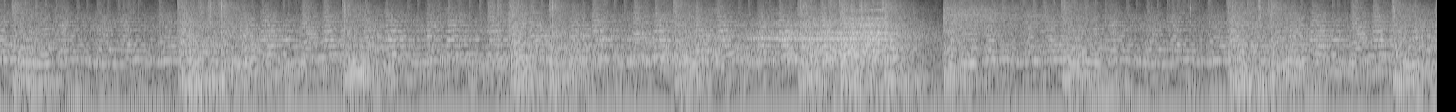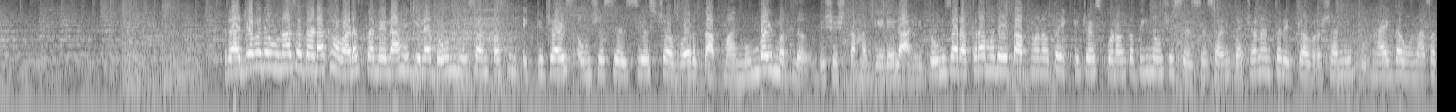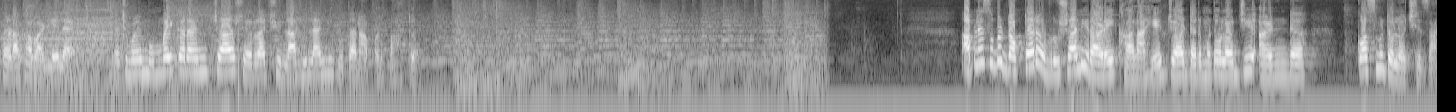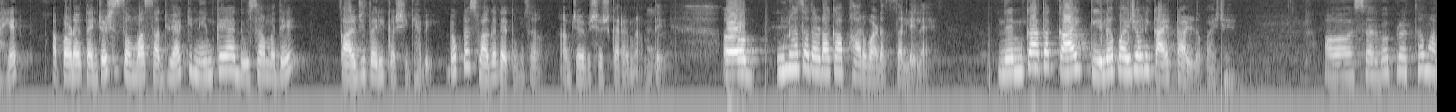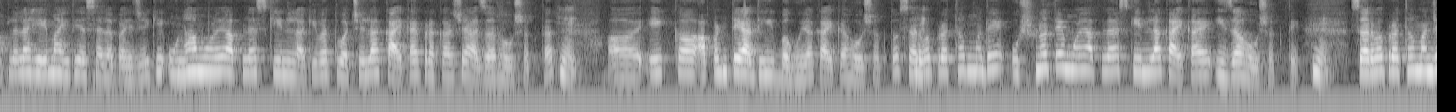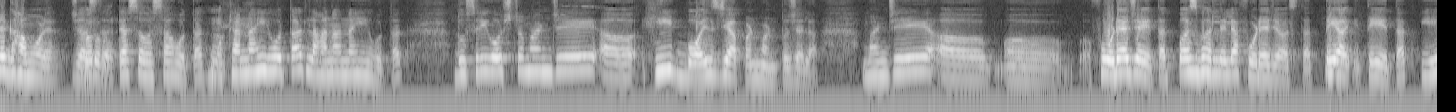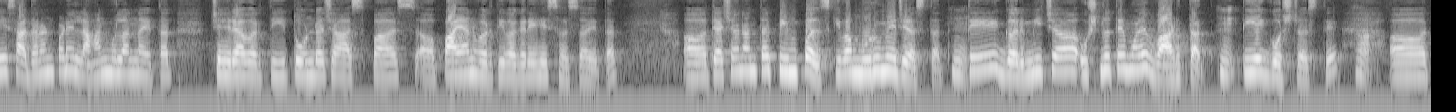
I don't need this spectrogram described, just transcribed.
राज्यामध्ये उन्हाचा तडाखा वाढत चाललेला आहे. गेल्या दोन दिवसांपासून एक्केचाळीस अंश सेल्सिअसच्या वर तापमान मुंबईमधलं विशेषतः गेलेलं आहे. दोन हजार अकरामध्ये तापमान होतं एक्केचाळीस पूर्णांक तीन अंश सेल्सिअस आणि त्याच्यानंतर इतक्या वर्षांनी पुन्हा एकदा उन्हाचा तडाखा वाढलेला आहे. त्याच्यामुळे मुंबईकरांच्या शरीराची लाही लाही होताना आपण पाहतोय. आपल्यासोबत डॉक्टर वृषाली राणे खान आहेत ज्या डर्मटॉलॉजी अँड कॉस्मेटॉलॉजीज आहेत. आपण त्यांच्याशी संवाद साधूया की नेमक्या या दिवसामध्ये काळजी तरी कशी घ्यावी? डॉक्टर स्वागत आहे तुमचं आमच्या विशेष कार्यक्रमामध्ये. उन्हाचा तडाखा फार वाढत चाललेला आहे. नेमकं आता काय केलं पाहिजे आणि काय टाळलं पाहिजे? सर्वप्रथम आपल्याला हे माहिती असायला पाहिजे की उन्हामुळे आपल्या स्किनला किंवा त्वचेला काय काय प्रकारचे आजार होऊ शकतात. एक आपण ते आधी बघूया काय काय होऊ शकतो. सर्वप्रथममध्ये उष्णतेमुळे आपल्या स्किनला काय काय इजा होऊ शकते. सर्वप्रथम म्हणजे घामोळ्या ज्या असतात त्या सहसा होतात. मोठ्यांनाही होतात लहानांनाही होतात. दुसरी गोष्ट म्हणजे हीट बॉईल्स जे आपण म्हणतो ज्याला म्हणजे फोड्या ज्या येतात पस भरलेल्या फोड्या ज्या असतात ते ते येतात. हे साधारणपणे लहान मुलांना येतात चेहऱ्यावरती तोंडाच्या आसपास पायांवरती वगैरे हे सहसा येतात. त्याच्यानंतर पिंपल्स किंवा मुरुमे जे असतात ते गरमीच्या उष्णतेमुळे वाढतात. ती एक गोष्ट असते.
